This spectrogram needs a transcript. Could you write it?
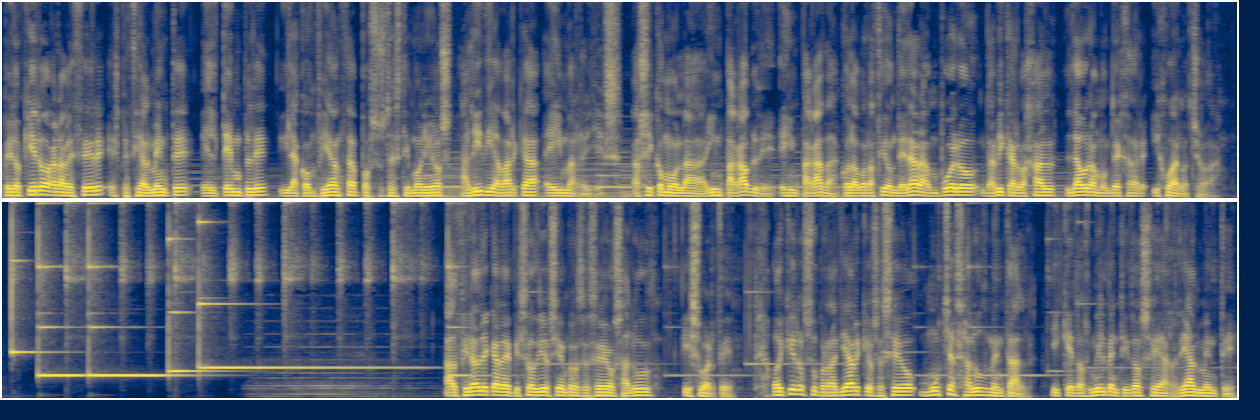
pero quiero agradecer especialmente el temple y la confianza por sus testimonios a Lidia Barca e Ima Reyes, así como la impagable e impagada colaboración de Lara Ampuero, David Carvajal, Laura Mondejar y Juan Ochoa. Al final de cada episodio siempre os deseo salud y suerte. Hoy quiero subrayar que os deseo mucha salud mental y que 2022 sea realmente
